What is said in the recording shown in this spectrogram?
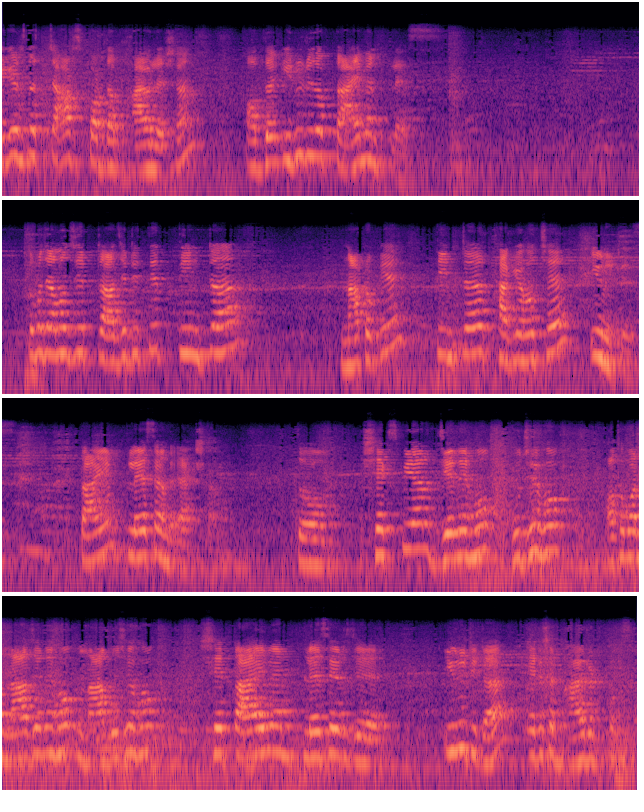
against the charge for the violation of the unities of time and place তোমরা জানো যে ট্রাজেডিতে তিনটা নাটকে তিনটা থাকে হচ্ছে unities time place and action তো শেক্সপিয়ার জেনে হোক বুঝে হোক অথবা না জেনে হোক না বুঝে হোক সে টাইম অ্যান্ড প্লেসের যে ইউনিটিটা এটা সে ভায়োলেট করছে।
